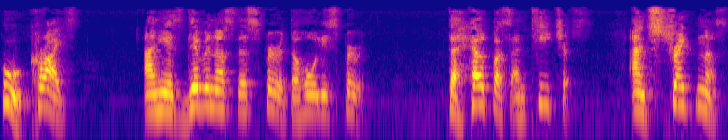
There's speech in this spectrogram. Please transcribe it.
Who? Christ. And he has given us the Spirit, the Holy Spirit, to help us and teach us and strengthen us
